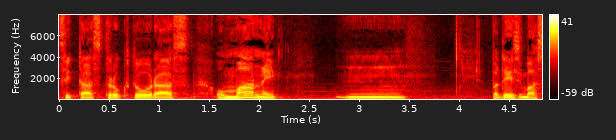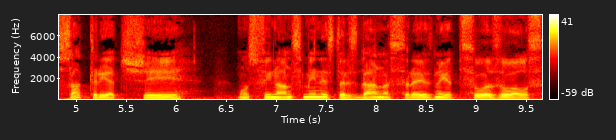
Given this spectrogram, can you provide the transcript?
citās struktūrās. Un mani mm, patiesībā satriec šī mūsu finanses ministrs Danas Reiznietes Ozols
